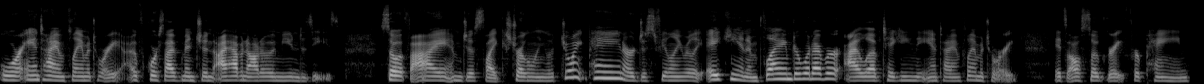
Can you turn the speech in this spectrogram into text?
or anti inflammatory. Of course, I've mentioned I have an autoimmune disease. So if I am just like struggling with joint pain or just feeling really achy and inflamed or whatever, I love taking the anti inflammatory. It's also great for pain.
